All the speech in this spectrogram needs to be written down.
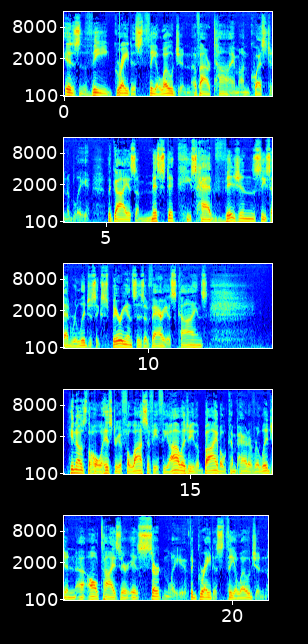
is the greatest theologian of our time, unquestionably. The guy is a mystic. He's had visions. He's had religious experiences of various kinds he knows the whole history of philosophy, theology, the Bible, comparative religion. Uh, Altizer is certainly the greatest theologian.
